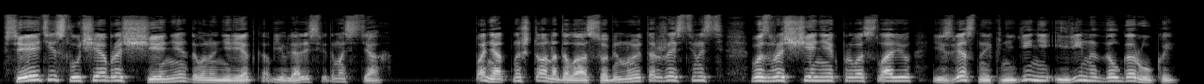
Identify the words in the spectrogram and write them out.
Все эти случаи обращения довольно нередко объявлялись в ведомостях. Понятно, что она дала особенную торжественность возвращения к православию известной княгине Ирины Долгорукой.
